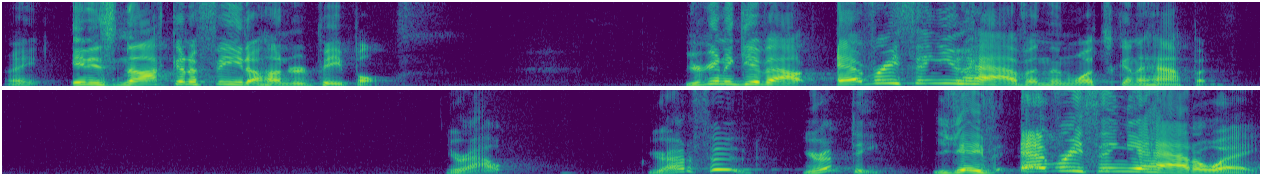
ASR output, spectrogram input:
right? It is not going to feed 100 people. You're going to give out everything you have, and then what's going to happen? You're out. You're out of food. You're empty. You gave everything you had away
